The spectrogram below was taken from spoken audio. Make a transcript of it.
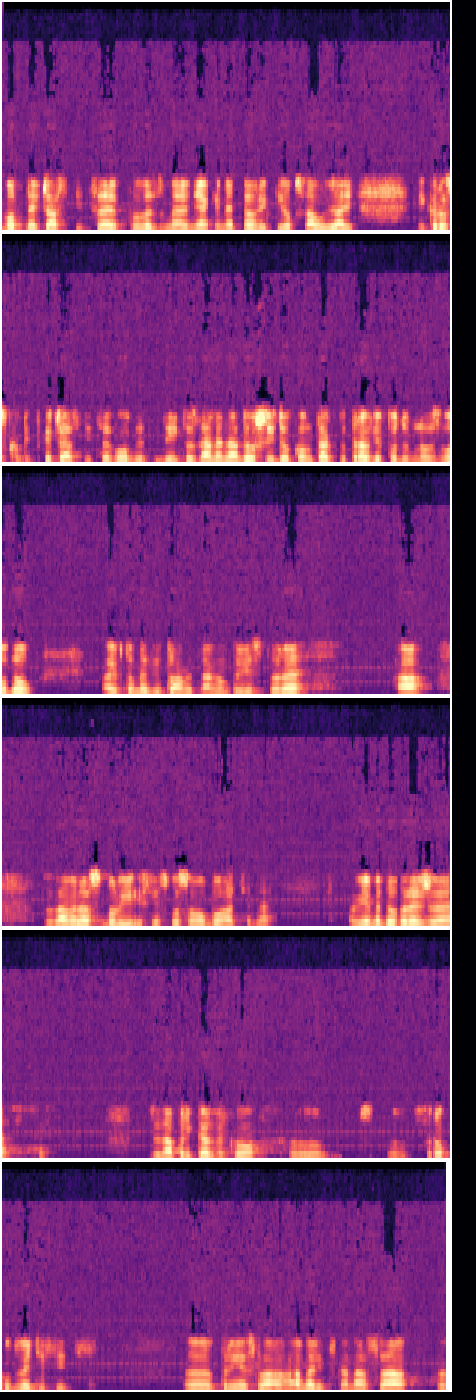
hmotné častice, povedzme nejaké meteority obsahujú aj mikroskopické častice vody, to znamená, došli do kontaktu pravdepodobnou s vodou aj v tom medziplanetárnom priestore a to znamená, že boli istým spôsobom obohatené. A vieme dobre, že, že napríklad ako v roku 2000 e, priniesla americká NASA e, e,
